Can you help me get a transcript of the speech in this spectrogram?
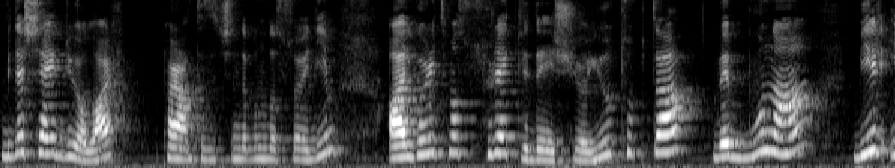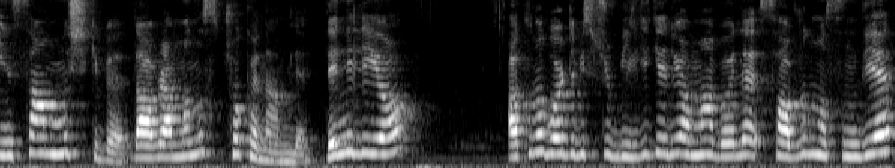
Bir de şey diyorlar parantez içinde bunu da söyleyeyim. Algoritma sürekli değişiyor YouTube'da ve buna bir insanmış gibi davranmanız çok önemli deniliyor. Aklıma bu arada bir sürü bilgi geliyor ama böyle savrulmasın diye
